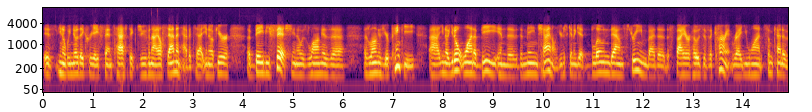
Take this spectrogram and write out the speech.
is you know we know they create fantastic juvenile salmon habitat. You know if you're a baby fish you know as long as a as long as you're pinky uh, you know you don't want to be in the the main channel. You're just going to get blown downstream by the the fire hose of the current right? You want some kind of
